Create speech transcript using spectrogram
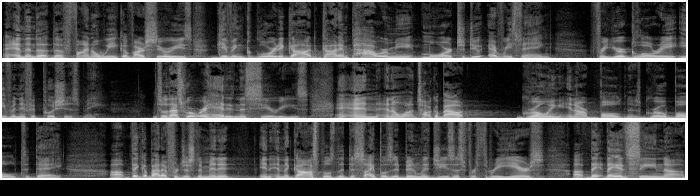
And then the, the final week of our series, Giving Glory to God, God empower me more to do everything for your glory, even if it pushes me. And so that's where we're headed in this series. And, and, and I want to talk about growing in our boldness. Grow bold today. Uh, think about it for just a minute. In, in the Gospels, the disciples had been with Jesus for three years. Uh, they, they had seen uh,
